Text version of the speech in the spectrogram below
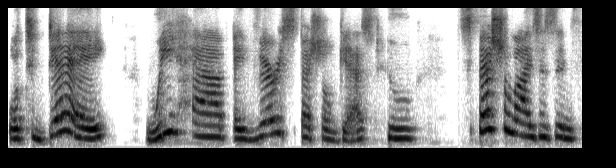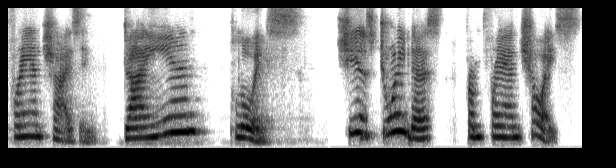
Well, today we have a very special guest who specializes in franchising, Diane Ployce. She has joined us from FranChoice,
